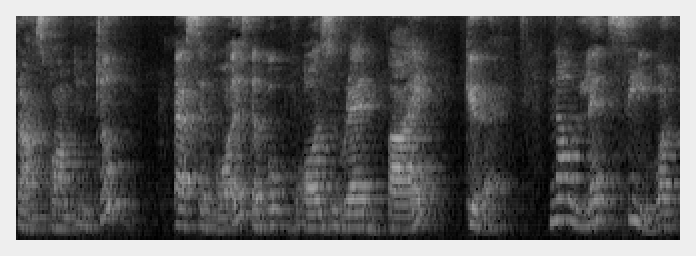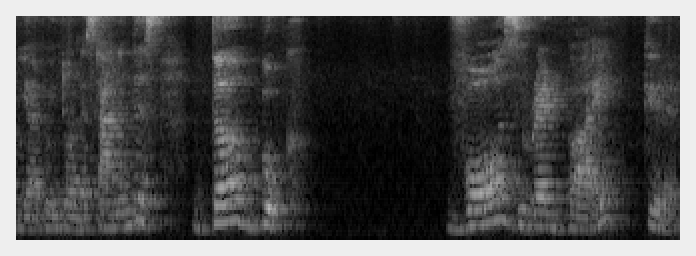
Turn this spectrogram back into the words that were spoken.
transformed into passive voice. The book was read by Kiran. Now let's see what we are going to understand in this. The book was read by Kiran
